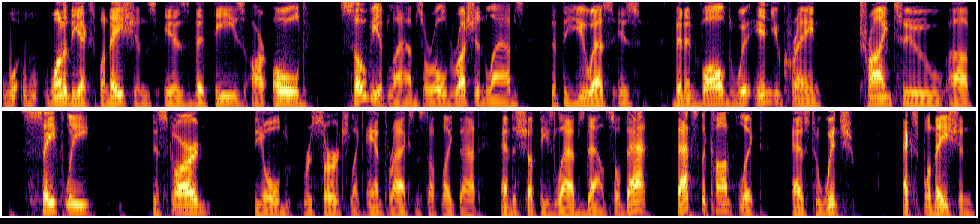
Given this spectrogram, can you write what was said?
w- one of the explanations is that these are old Soviet labs or old Russian labs that the U.S. is been involved with in Ukraine, trying to uh, safely discard the old research like anthrax and stuff like that, and to shut these labs down. So that that's the conflict as to which explanation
